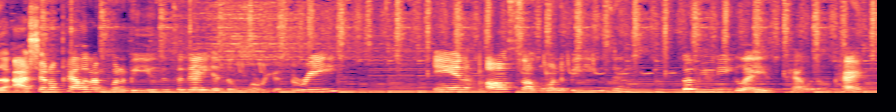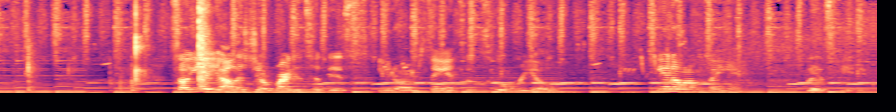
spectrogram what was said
the eyeshadow palette I'm going to be using today is the Warrior 3. And also going to be using the Beauty Glaze palette, okay? So yeah, y'all, let's jump right into this, you know what I'm saying, tutorial you know what I'm saying? Let's get it.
